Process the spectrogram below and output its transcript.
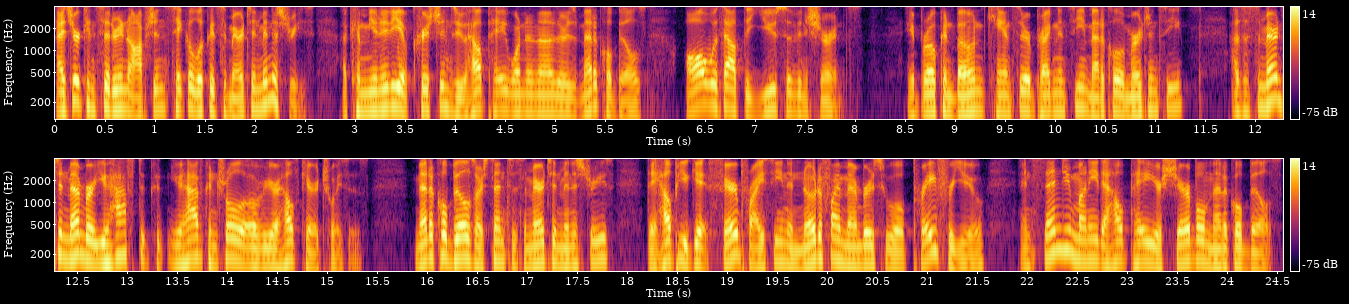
As you're considering options, take a look at Samaritan Ministries, a community of Christians who help pay one another's medical bills, all without the use of insurance a broken bone, cancer, pregnancy, medical emergency. As a Samaritan member, you have to you have control over your healthcare choices. Medical bills are sent to Samaritan Ministries. They help you get fair pricing and notify members who will pray for you and send you money to help pay your shareable medical bills.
